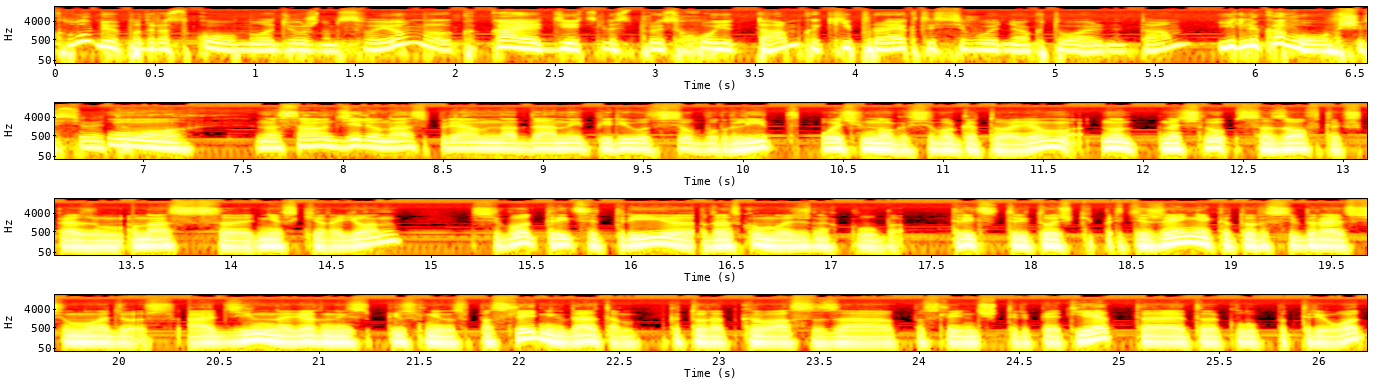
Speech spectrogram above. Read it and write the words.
клубе подростковом молодежном своем. Какая деятельность происходит там? Какие проекты сегодня актуальны там? И для кого вообще все это? О, на самом деле у нас прям на данный период все бурлит. Очень много всего готовим. Ну, начну с АЗОВ, так скажем. У нас э, Невский район. Всего 33 подростково-молодежных клуба. 33 точки притяжения, которые собирают всю молодежь. Один, наверное, из плюс-минус последних, да, там, который открывался за последние 4-5 лет, э, это клуб «Патриот»,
